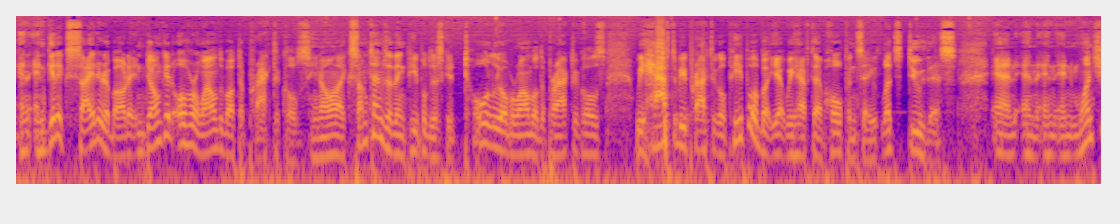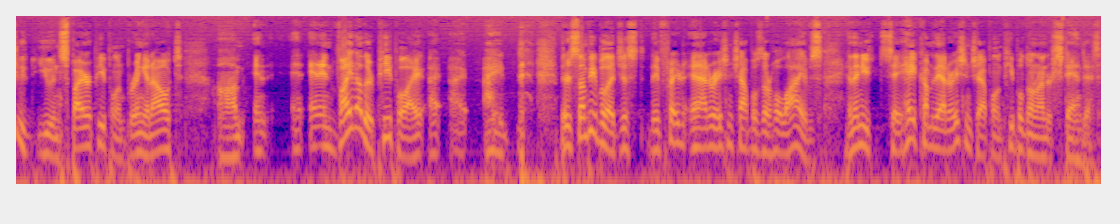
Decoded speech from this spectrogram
and and get excited about it and don't get overwhelmed about the practicals. You know, like sometimes I think people just get totally overwhelmed with the practicals. We have to be practical people, but yet we have to have hope and say, let's do this. And and and, and once you you inspire people and bring it out, um, and and, invite other people. I, I, I, I, there's some people that just they've prayed in adoration chapels their whole lives, and then you say, "Hey, come to the adoration chapel," and people don't understand it.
